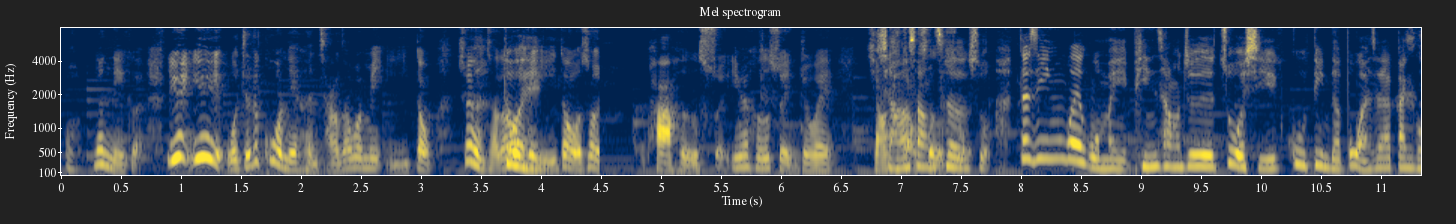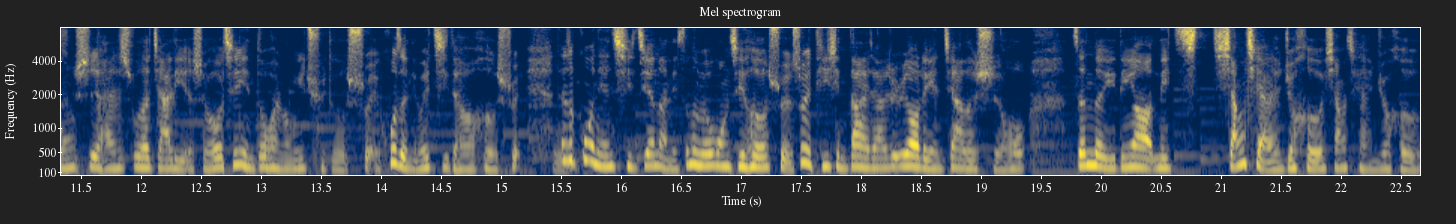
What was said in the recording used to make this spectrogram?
哦，那你可因为因为我觉得过年很常在外面移动，所以很常在外面移动的时候。怕喝水，因为喝水你就会想要，上厕所。但是因为我们平常就是作息固定的，不管是在办公室还是说在家里的时候，其实你都很容易取得水，或者你会记得要喝水。但是过年期间呢、啊，你真的会忘记喝水，所以提醒大家，就遇到廉假的时候，真的一定要你想起来了你就喝，想起来你就喝，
